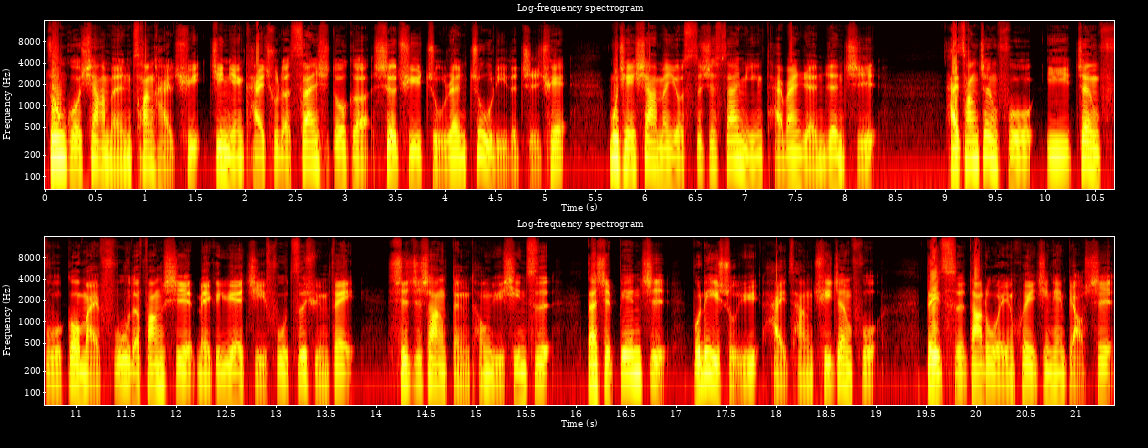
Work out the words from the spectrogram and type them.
中国厦门沧海区今年开出了三十多个社区主任助理的职缺。目前，厦门有四十三名台湾人任职。海沧政府以政府购买服务的方式，每个月给付咨询费，实质上等同于薪资，但是编制不隶属于海沧区政府。对此，大陆委员会今天表示，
